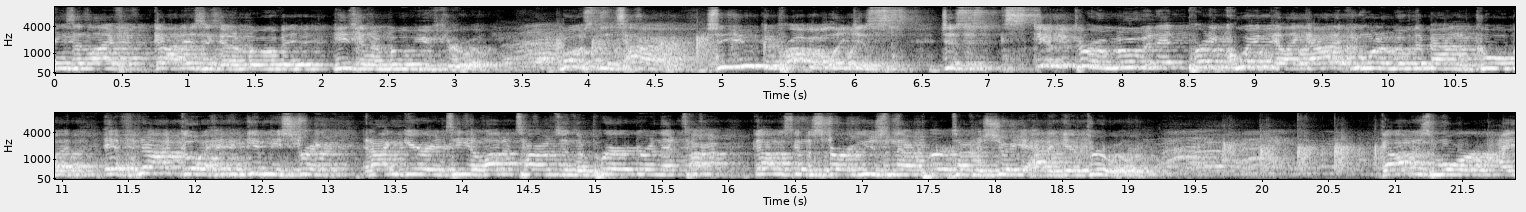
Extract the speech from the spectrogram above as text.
things in life, God isn't going to move it. He's going to move you through it. Most of the time. So you could probably just just skip through moving it pretty quick. Be like, God, if you want to move the mountain, cool. But if not, go ahead and give me strength. And I can guarantee a lot of times in the prayer during that time, God is going to start using that prayer time to show you how to get through it. God is more, I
